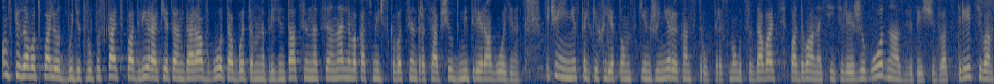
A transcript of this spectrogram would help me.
Омский завод «Полет» будет выпускать по две ракеты «Ангара» в год. Об этом на презентации Национального космического центра сообщил Дмитрий Рогозин. В течение нескольких лет омские инженеры и конструкторы смогут создавать по два носителя ежегодно, а с 2023-го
